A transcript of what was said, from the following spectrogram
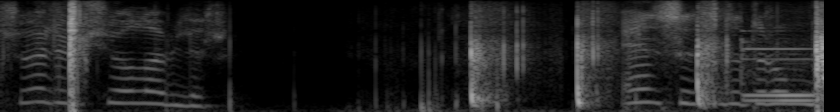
şöyle bir şey olabilir. En sıkıntı durum bu.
